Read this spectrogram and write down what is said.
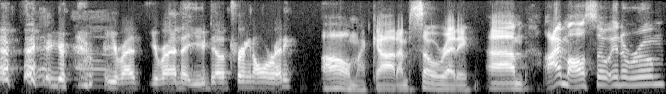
you you read you riding that UW train already? Oh my god, I'm so ready. Um, I'm also in a room.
